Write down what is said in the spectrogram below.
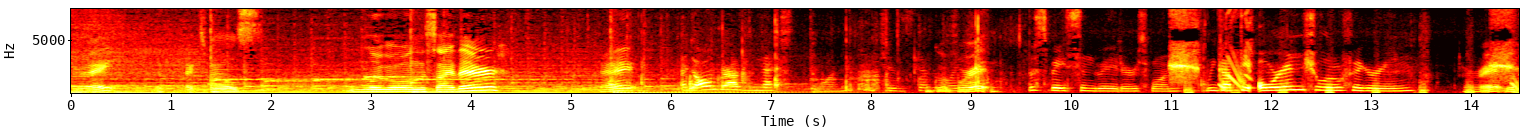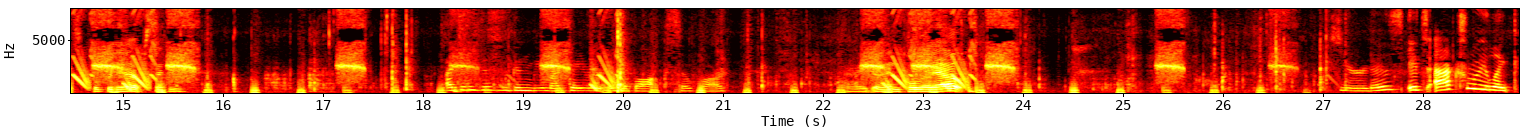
Alright. X-Files logo on the side there. Okay. And I'll grab the next one, which is Go for it. The Space Invaders one. We got the orange little figurine. Alright, let's open it up, Sephy. I think this is going to be my favorite in the box so far. Alright, go ahead and pull that out. It is. It's actually like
